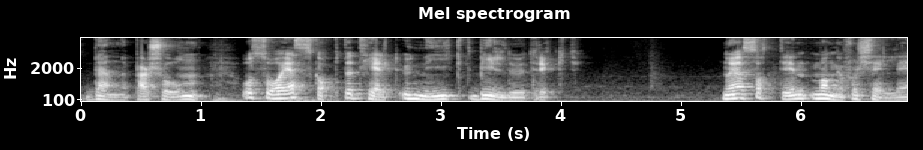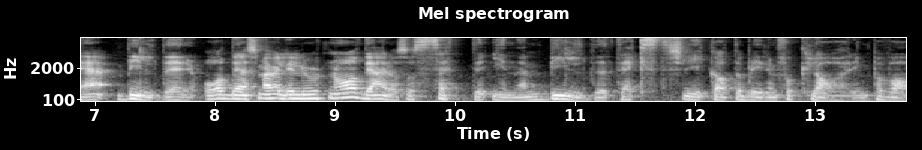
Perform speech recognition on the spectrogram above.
denne personen. Og så har jeg skapt et helt unikt bildeuttrykk. Nå har jeg satt inn mange forskjellige bilder, og det som er veldig lurt nå, det er å sette inn en bildetekst, slik at det blir en forklaring på hva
